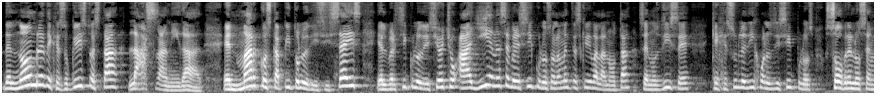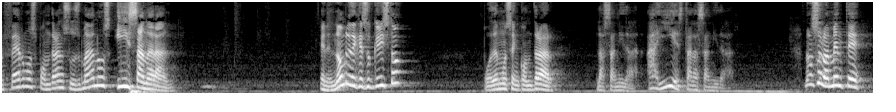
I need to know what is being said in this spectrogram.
del nombre de Jesucristo está la sanidad. En Marcos capítulo 16, el versículo 18, allí en ese versículo solamente escriba la nota, se nos dice que Jesús le dijo a los discípulos, sobre los enfermos pondrán sus manos y sanarán. En el nombre de Jesucristo podemos encontrar la sanidad. Ahí está la sanidad. No solamente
